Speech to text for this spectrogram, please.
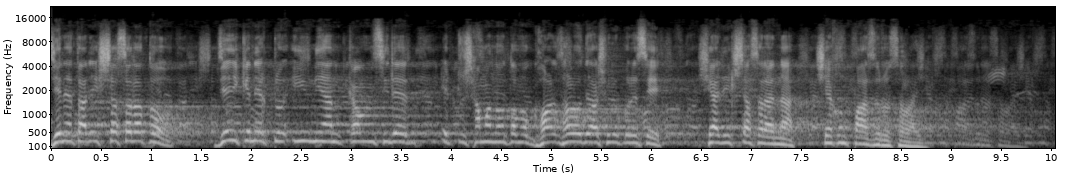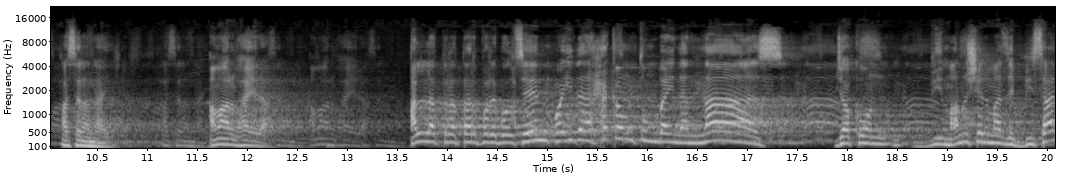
যে নেতা রিক্সা চালাতো যেইখানে একটু ইউনিয়ন কাউন্সিলের একটু সামান্যতম ঘর ঝাড়ু দেওয়া শুরু করেছে, সে আর রিক্সা চালায় না, সে এখন পাঁচেরও চালায়। আছে না নাই? আমার ভাইরা, আল্লাহ তালা তারপরে বলছেন হাকাম তুমবাইনা নাস। যখন মানুষের মাঝে বিচার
